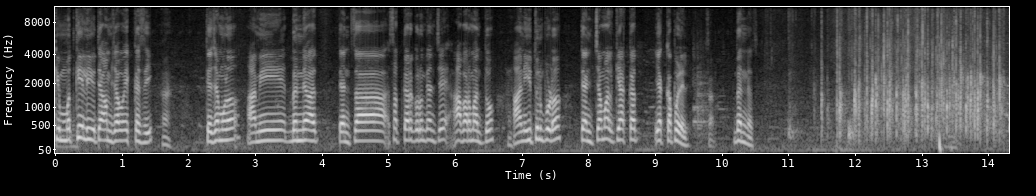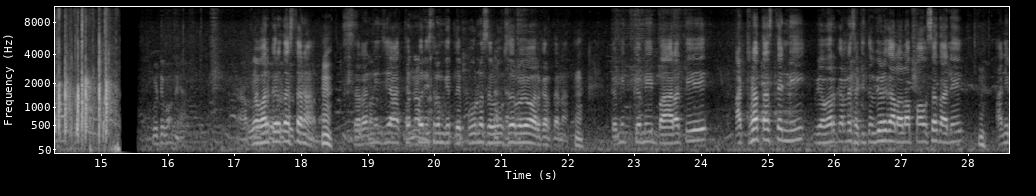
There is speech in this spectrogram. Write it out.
किंमत केली त्या आमच्या एक्काची हां. त्याच्यामुळं आम्ही धन्यवाद त्यांचा सत्कार करून त्यांचे आभार मानतो. आणि इथून पुढं त्यांच्या मालकी हक्कात एक्का पळेल. धन्यवाद. व्यवहार करत असताना सरांनी जे अथक परिश्रम घेतले पूर्ण सर्व सर्व व्यवहार करताना कमीत कमी बारा ते अठरा तास त्यांनी व्यवहार करण्यासाठी तो वेळ घालवला पावसात आले आणि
